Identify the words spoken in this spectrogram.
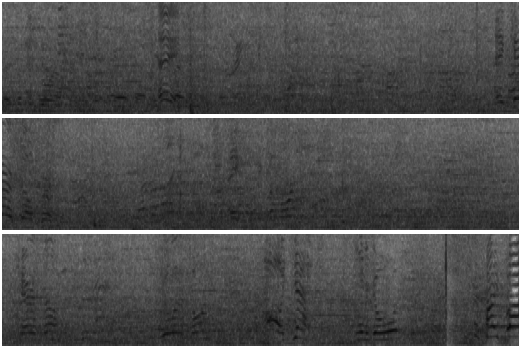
They put the door outside and put the grass on. Hey! Hey, carousel person. Hey, can we come on? Carousel? You let us on? Oh, yes! You want to go on? High five!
